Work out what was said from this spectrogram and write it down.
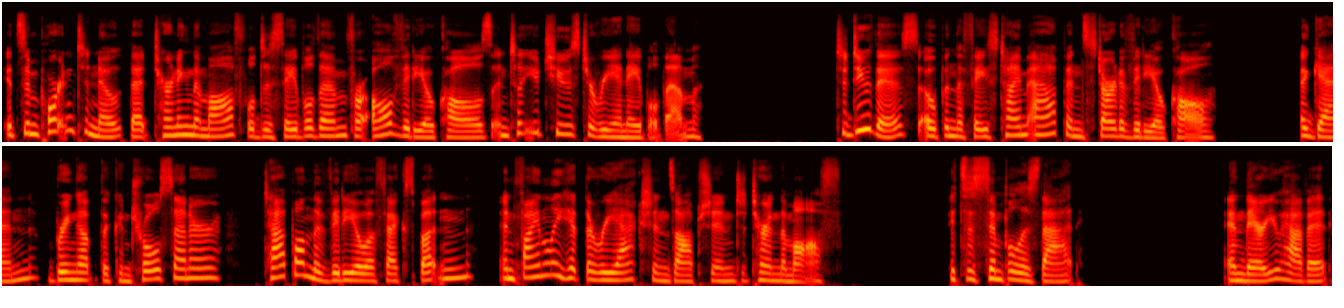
It's important to note that turning them off will disable them for all video calls until you choose to re enable them. To do this, open the FaceTime app and start a video call. Again, bring up the Control Center, tap on the Video Effects button, and finally hit the Reactions option to turn them off. It's as simple as that. And there you have it.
